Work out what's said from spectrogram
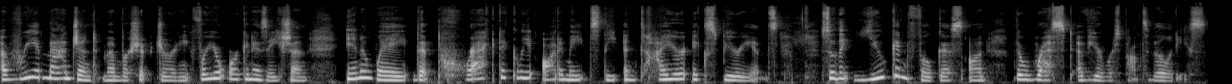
a reimagined membership journey for your organization in a way that practically automates the entire experience so that you can focus on the rest of your responsibilities.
